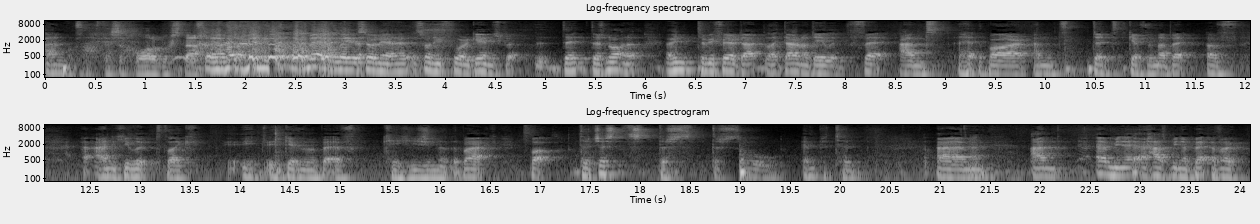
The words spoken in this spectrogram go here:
and That's a horrible start. Admittedly, it's only it's only four games, but th- there's not. A, I mean, to be fair, Dar- like Darren O'Dea looked fit and hit the bar and did give them a bit of, and he looked like he, he gave them a bit of cohesion at the back. But they're just they're they're so impotent, um, and I mean it has been a bit of a.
